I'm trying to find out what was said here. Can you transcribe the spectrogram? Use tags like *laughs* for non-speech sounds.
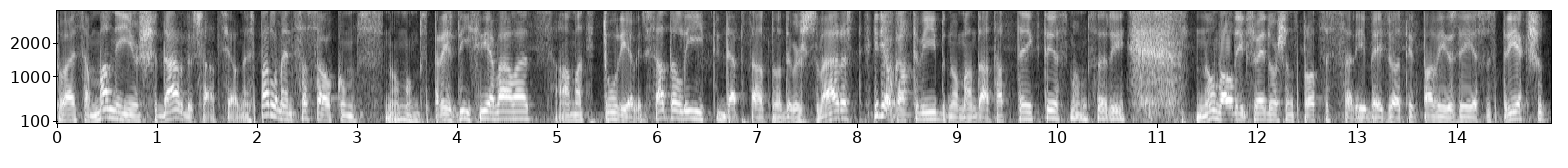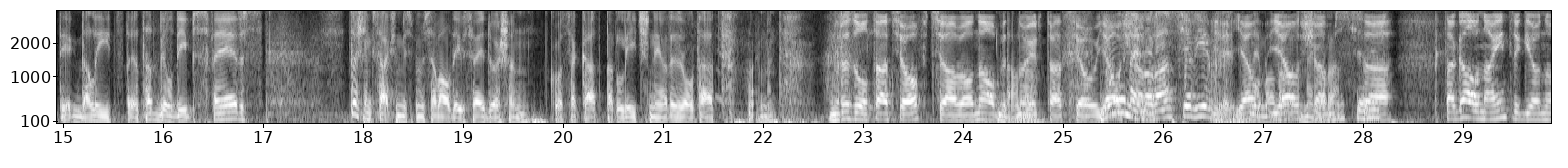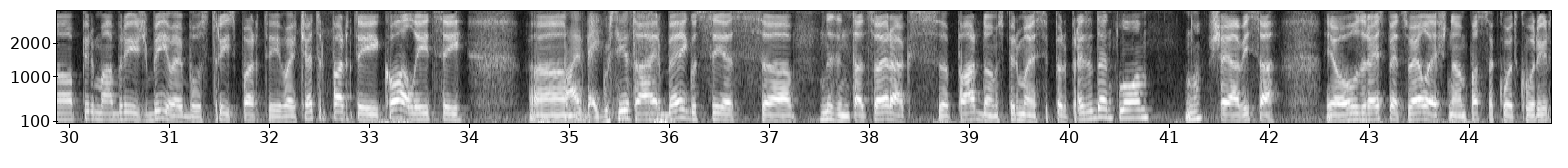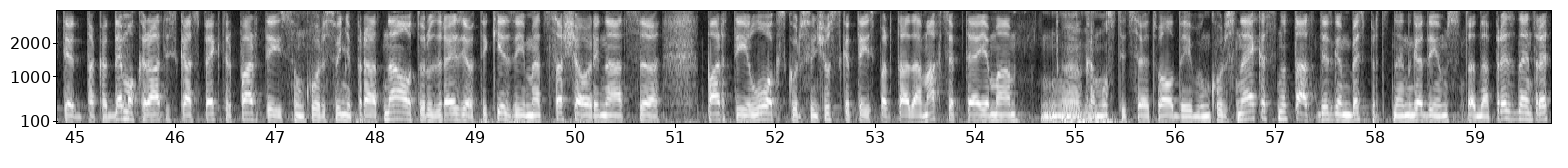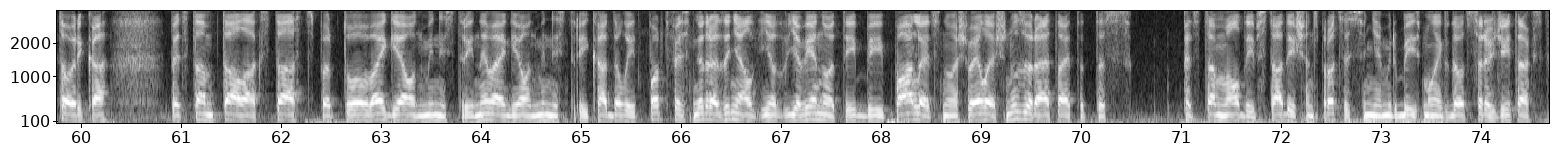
to esam manījuši. Darbi ir sācis jaunais parlaments sasaukums. Nu, mums prezidijs ir ievēlēts, amati tur jau ir sadalīti, deputāti nodevuši zvērst. Ir jau gatavība no mandāta atteikt iesaistīties mums arī. Nu, valdības veidošanas process arī beidzot ir pavirzījies uz priekšu, tiek dalīts atbildības sfēras. Tašņik sāksim vispirms ar valdības veidošanu. Ko sakāt par līdzinējo rezultātu? Rezultāts jau oficiāli vēl nav, bet nav, nu, nav. ir tāds jau nu, jaušams. Nu, jau ir jau, jaušams. Tā galvenā intriga jau no pirmā brīža bija, vai būs trīs partiju vai četru partiju koalīcija. Tā ir beigusies. Tā ir beigusies. Nezinu, tāds vairāks pārdoms. Pirmais ir par prezidentu lomu. Nu, šajā visā jau uzreiz pēc vēlēšanām pasakot, kur ir tie demokrātiskā spektra partijas un kuras viņa prāt nav. Tur uzreiz jau tika iezīmēts sašaurināts partiju lokus, kurus viņš uzskatīs par tādām akceptējamām, mm -hmm. kam uzticēt valdību un kuras nē, kas nu, tāds diezgan bezprecedenta gadījums tādā prezidenta retorikā. Pēc tam tālāk stāsts par to, vajag jaunu ministriju, nevajag jaunu ministriju, kā dalīt portfeļus. Katrā ziņā, ja, ja vienotība bija pārliecinoša vēlēšana uzvarētāja, tad tas pēc tam valdības stādīšanas process viņiem ir bijis, liekas, daudz sarežģītāks,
